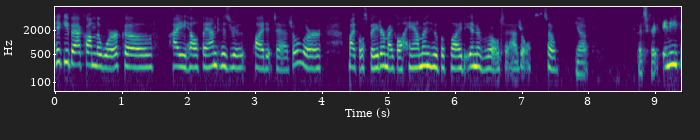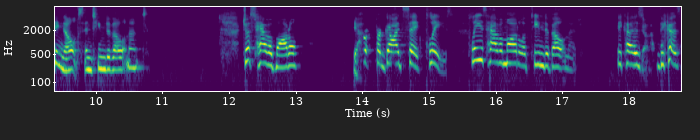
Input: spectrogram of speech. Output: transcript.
piggyback on the work of Heidi Helfand, who's applied it to Agile, or Michael Spayd, Michael Hamman, who've applied Integral to Agile. So, yep, that's great. Anything else in team development? Just have a model. Yeah. For, for God's sake, please, please have a model of team development. Because, yeah. because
